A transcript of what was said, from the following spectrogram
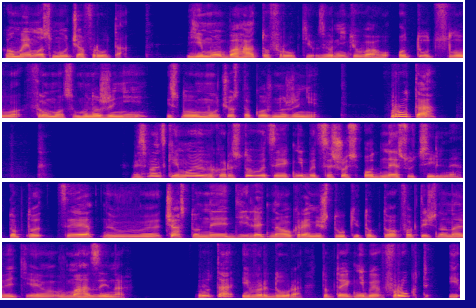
Comemos mucha fruta. Їмо багато фруктів. Зверніть увагу, отут слово thumos в множині і слово muchos також в множині. Фрута в іспанській мові використовується як ніби це щось одне суцільне. Тобто це е, часто не ділять на окремі штуки, тобто фактично навіть е, в магазинах. Фрута і вердура. Тобто, як ніби фрукт і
